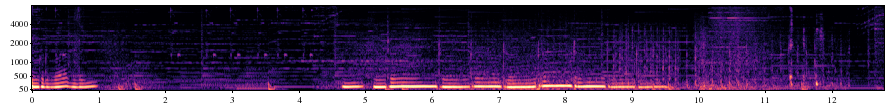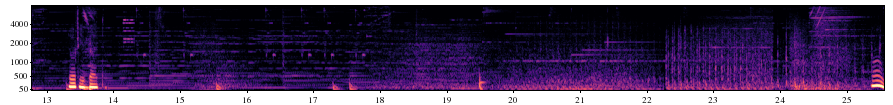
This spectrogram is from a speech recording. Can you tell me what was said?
yang kedua belum. Lo ribet. Wow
